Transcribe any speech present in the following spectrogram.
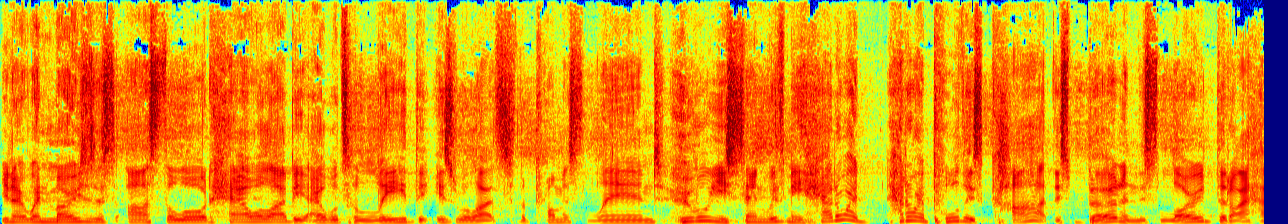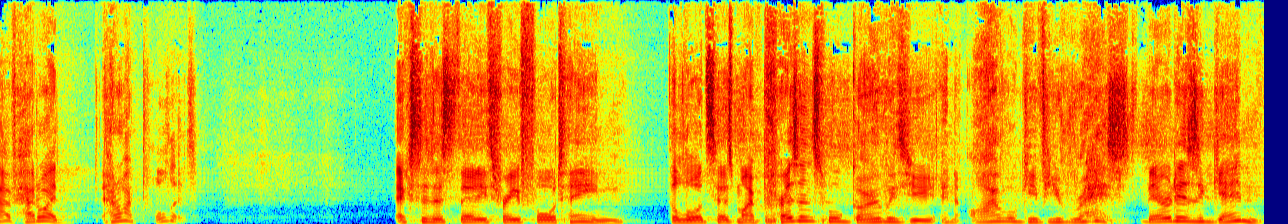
You know, when Moses asked the Lord, How will I be able to lead the Israelites to the promised land? Who will you send with me? How do I, how do I pull this cart, this burden, this load that I have? How do I, how do I pull it? Exodus 33 14 the Lord says, My presence will go with you and I will give you rest. There it is again.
